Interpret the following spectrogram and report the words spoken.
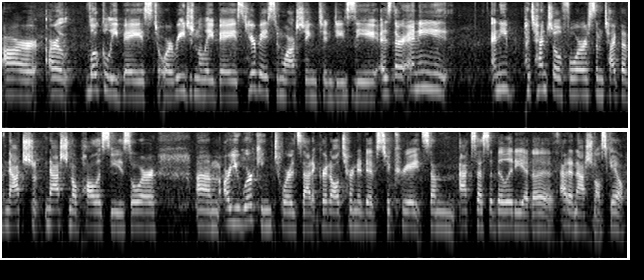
are are locally based or regionally based. You're based in Washington D.C. Mm-hmm. Is there any any potential for some type of natu- national policies, or um, are you working towards that at Grid Alternatives to create some accessibility at a at a national scale?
